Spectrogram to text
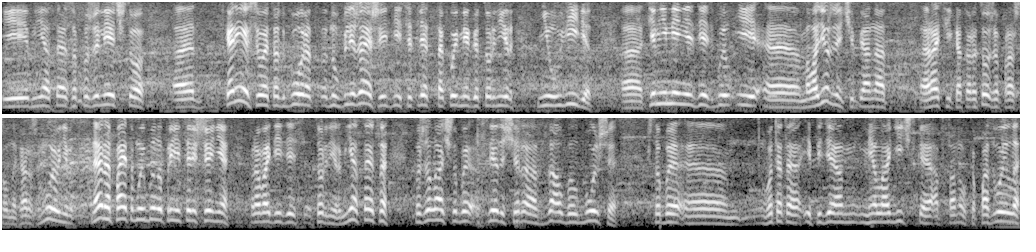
И мне остается пожалеть, что, э, скорее всего, этот город ну, в ближайшие 10 лет такой мегатурнир не увидит. Э, тем не менее, здесь был и молодежный чемпионат России, который тоже прошел на хорошем уровне. Наверное, поэтому и было принято решение проводить здесь турнир. Мне остается пожелать, чтобы в следующий раз зал был больше, чтобы э, вот эта эпидемиологическая обстановка позволила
